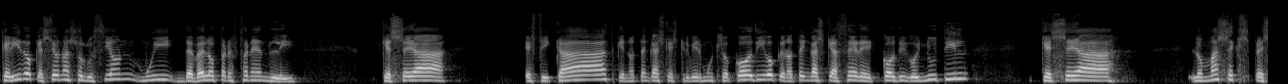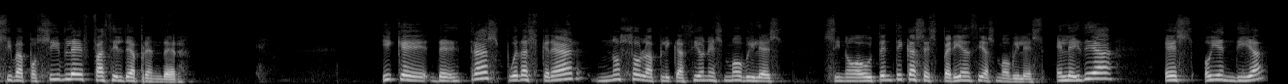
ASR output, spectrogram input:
querido que sea una solución muy developer friendly, que sea eficaz, que no tengas que escribir mucho código, que no tengas que hacer el código inútil, que sea lo más expresiva posible, fácil de aprender. Y que detrás puedas crear no solo aplicaciones móviles, sino auténticas experiencias móviles. En la idea es hoy en día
